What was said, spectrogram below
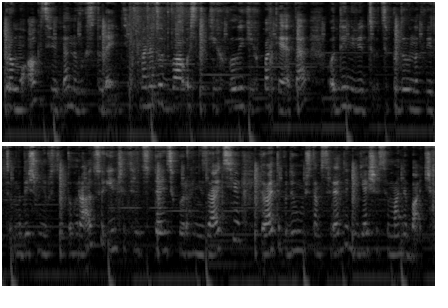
промо-акцію для нових студентів. У мене тут два ось таких великих пакета. Один від це подарунок від медичного університету Грацу, інший це від студентської організації. Давайте подивимося, там всередині я ще сама не бачила.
